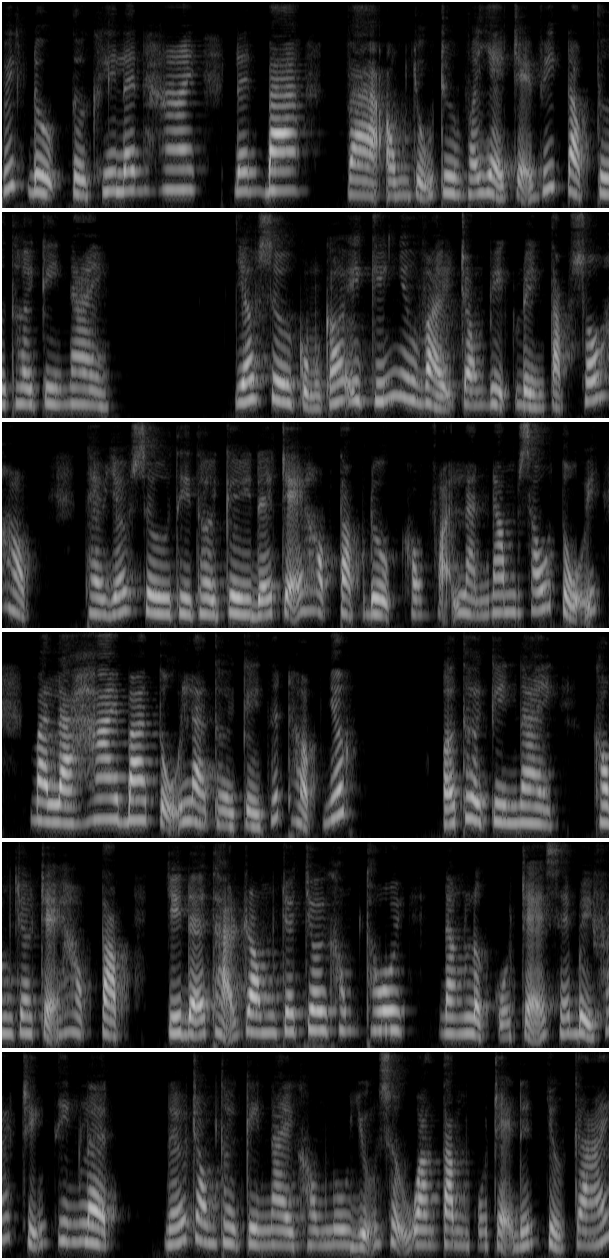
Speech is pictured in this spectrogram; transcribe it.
viết được từ khi lên 2, lên 3 và ông chủ trương phải dạy trẻ viết đọc từ thời kỳ này. Giáo sư cũng có ý kiến như vậy trong việc luyện tập số học. Theo giáo sư thì thời kỳ để trẻ học tập được không phải là 5-6 tuổi mà là 2-3 tuổi là thời kỳ thích hợp nhất. Ở thời kỳ này, không cho trẻ học tập, chỉ để thả rong cho chơi không thôi, năng lực của trẻ sẽ bị phát triển thiên lệch. Nếu trong thời kỳ này không nuôi dưỡng sự quan tâm của trẻ đến chữ cái,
